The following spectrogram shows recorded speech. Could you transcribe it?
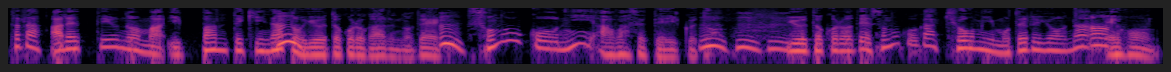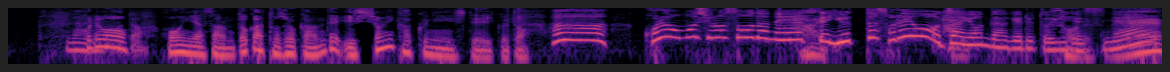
ただ、あれっていうのは、まあ、一般的なというところがあるので、うん。その子に合わせていくというところで、その子が興味持てるような絵本。これを本屋さんとか図書館で一緒に確認していくと。ああ、これ面白そうだねって言ったそれを、はいじゃあ読んであげるといいですね。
